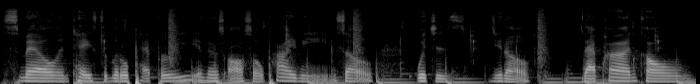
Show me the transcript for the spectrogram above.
smell and taste a little peppery. And there's also pinene, so which is you know that pine cone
